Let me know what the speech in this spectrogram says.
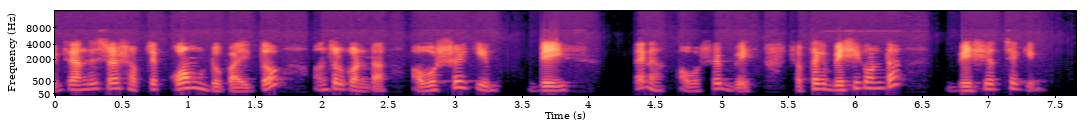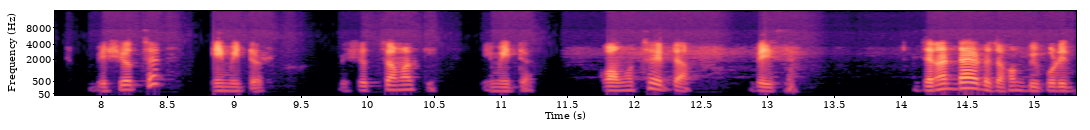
এই ট্রানজিস্টরের সবচেয়ে কম ডোপায়িত অঞ্চল কোনটা? অবশ্যই কি? বেস তাই না? অবশ্যই বেস সব থেকে বেশি কোনটা? বেশি হচ্ছে কি? বেশি হচ্ছে এমিটার বেশি হচ্ছে আমার কি? এমিটার কম হচ্ছে এটা বেস জেনার ডায়োডে যখন বিপরীত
